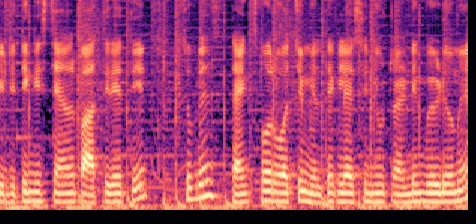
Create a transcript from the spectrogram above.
एडिटिंग इस चैनल पर आती रहती है। So friends thanks for watching मिलते लिए ऐसी न्यू ट्रेंडिंग वीडियो में।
